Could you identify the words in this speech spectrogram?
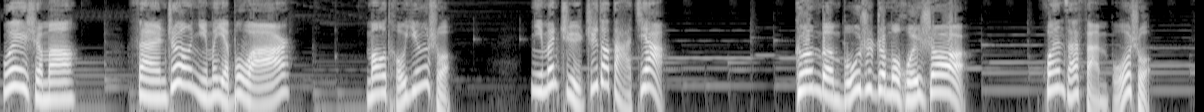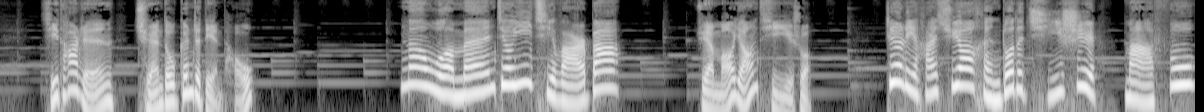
为什么？反正你们也不玩。猫头鹰说：“你们只知道打架，根本不是这么回事儿。”欢仔反驳说。其他人全都跟着点头。那我们就一起玩吧。卷毛羊提议说：“这里还需要很多的骑士、马夫、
